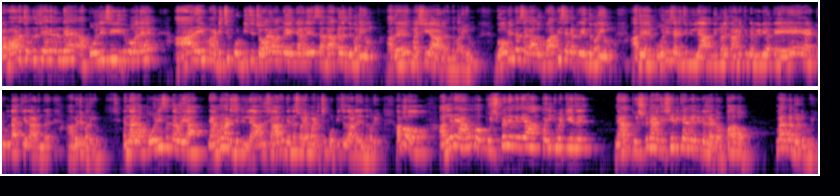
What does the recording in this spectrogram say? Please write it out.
റവാഡ ചന്ദ്രശേഖരന്റെ പോലീസ് ഇതുപോലെ ആരെയും അടിച്ച് പൊട്ടിച്ച് ചോര വന്നു കഴിഞ്ഞാൽ സഖാക്കൾ എന്ന് പറയും? അത് മഷിയാണ് എന്ന് പറയും. ഗോവിന്ദ സഖാവ് പാർട്ടി സെക്രട്ടറി എന്ന് പറയും? അത് പോലീസ് അടിച്ചിട്ടില്ല നിങ്ങൾ കാണിക്കുന്ന വീഡിയോ ഒക്കെ എ ആയിട്ട് ഉണ്ടാക്കിയതാണെന്ന് അവർ പറയും. എന്നാൽ പോലീസ് എന്താ പറയാ? ഞങ്ങൾ അടിച്ചിട്ടില്ല അത് ഷാഫി തന്നെ സ്വയം അടിച്ച് പൊട്ടിച്ചതാണ് എന്ന് പറയും. അപ്പോ അങ്ങനെയാകുമ്പോൾ പുഷ്പൻ എങ്ങനെയാ പരിക്ക് പറ്റിയത്? ഞാൻ പുഷ്പനെ അധിക്ഷേപിക്കാൻ വേണ്ടിയിട്ടല്ല കേട്ടോ പാപം മരണപ്പെട്ടു പോയി.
